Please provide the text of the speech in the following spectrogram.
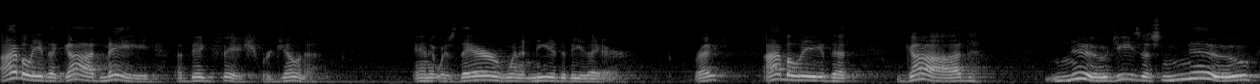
I believe that God made a big fish for Jonah, and it was there when it needed to be there, right? I believe that God knew, Jesus knew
